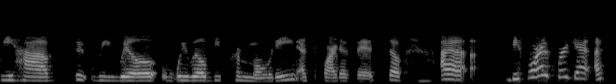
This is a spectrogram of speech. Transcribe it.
we have to we will we will be promoting as part of this. So uh, before I forget, as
